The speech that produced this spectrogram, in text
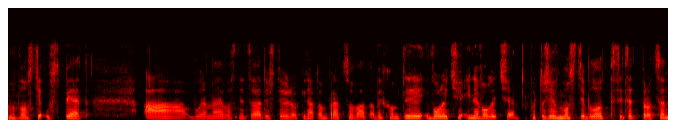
v Mostě uspět a budeme vlastně celé ty čtyři roky na tom pracovat, abychom ty voliče i nevoliče, protože v Mostě bylo 30%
